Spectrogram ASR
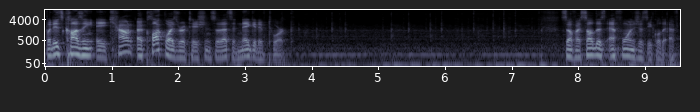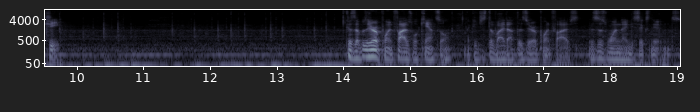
But it's causing a, count, a clockwise rotation, so that's a negative torque. So if I solve this, F1 is just equal to Fg. Because the 0.5s will cancel. I could just divide out the 0.5s. This is 196 newtons.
